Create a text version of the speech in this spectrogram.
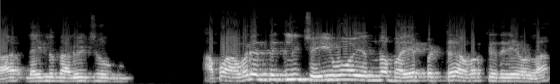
ആ ലൈനിലൊന്ന് ആലോചിച്ച് നോക്കും. അപ്പൊ അവരെന്തെങ്കിലും ചെയ്യുമോ എന്ന് ഭയപ്പെട്ട് അവർക്കെതിരെയുള്ള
